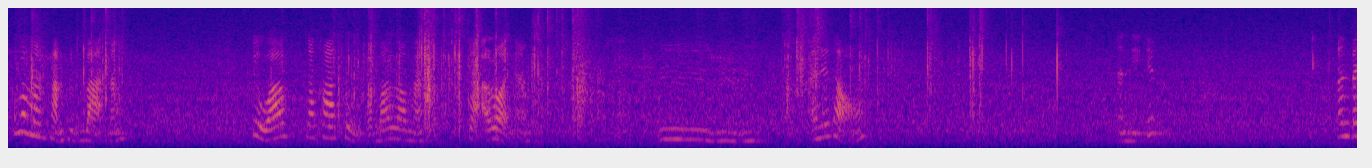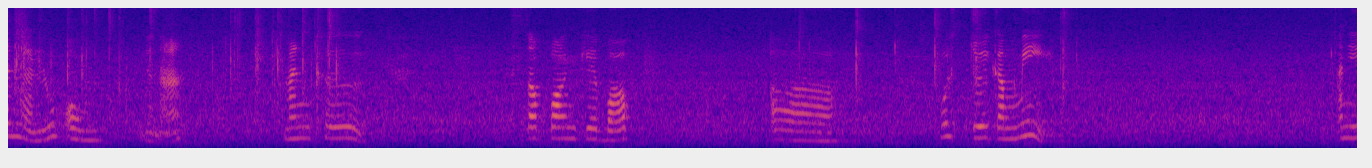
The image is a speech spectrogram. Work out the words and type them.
ก็ประมาณสามสิบบาทนะถือว่าราคาสูงกว่าบ้านเราไหมแต่อร่อยนะ อืมอันที่สอง อันนี้มันเป็นเหมือนลูกอม เดี๋ยวนะ มันคือสปอนเกบ๊อบ เอ่อ ฟุสจุยกัมมี่ อันนี้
